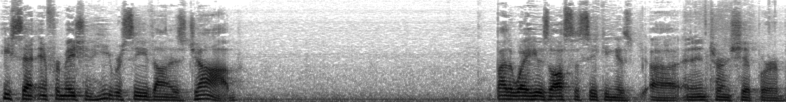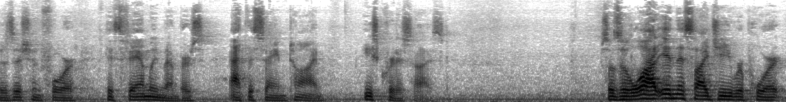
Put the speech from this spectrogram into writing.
he sent information he received on his job. By the way, he was also seeking his, uh, an internship or a position for his family members at the same time. He's criticized. So there's a lot in this IG report.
